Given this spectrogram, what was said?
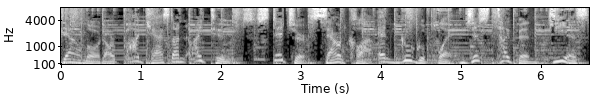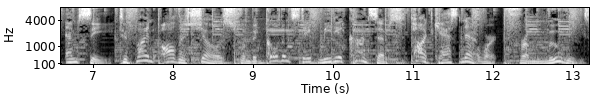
Download our podcast on iTunes, Stitcher, SoundCloud, and Google Play. Just type in GSMC to find all the shows from the Golden State Media Concepts Podcast Network. From movies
